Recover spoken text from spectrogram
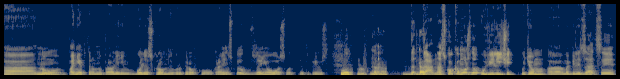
ну, по некоторым направлениям более скромную группировку украинскую в зоне ООС, вот это преимущество. Вот, да. Да, да. да, насколько можно увеличить путем а, мобилизации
